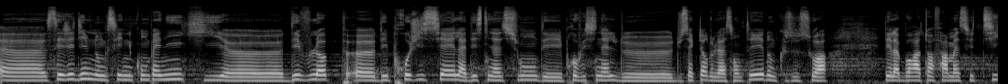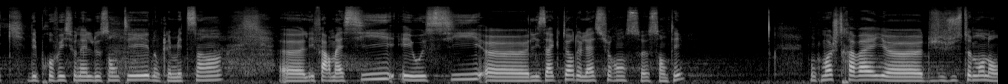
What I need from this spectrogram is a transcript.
Euh, CGDIM, donc c'est une compagnie qui euh, développe euh, des progiciels à destination des professionnels du secteur de la santé, donc que ce soit des laboratoires pharmaceutiques, des professionnels de santé, donc les médecins, les pharmacies et aussi les acteurs de l'assurance santé. Donc moi je travaille justement dans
